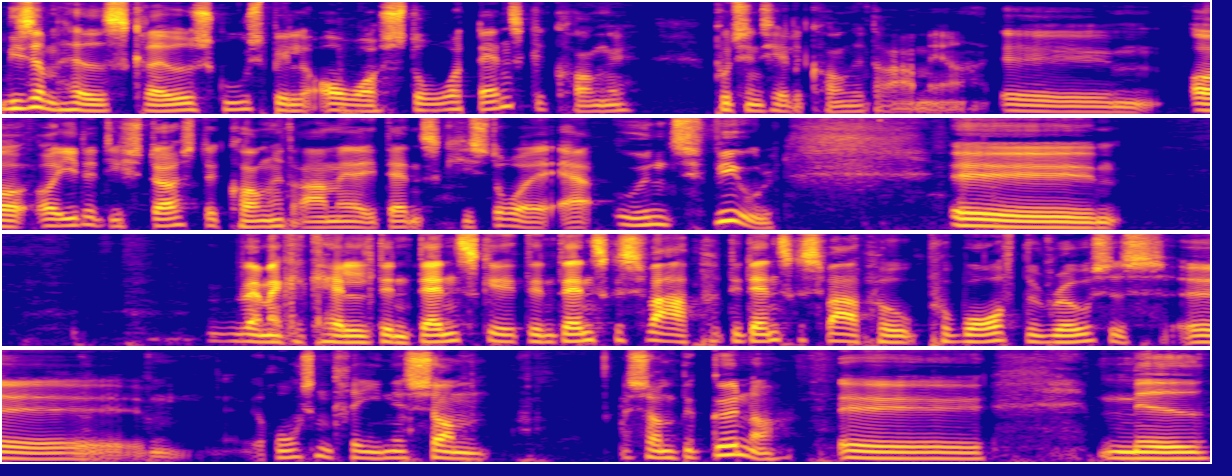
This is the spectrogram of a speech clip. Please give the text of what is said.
ligesom havde skrevet skuespil over store danske konge, potentielle kongedramaer. Øh, og, og et af de største kongedramaer i dansk historie er uden tvivl øh, hvad man kan kalde den danske, den danske svar på, det danske svar på, på War of the Roses, øh, Rosenkrigene, som, som begynder øh, med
